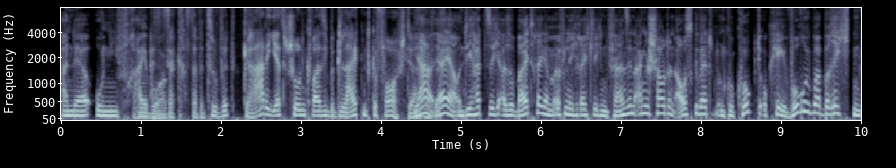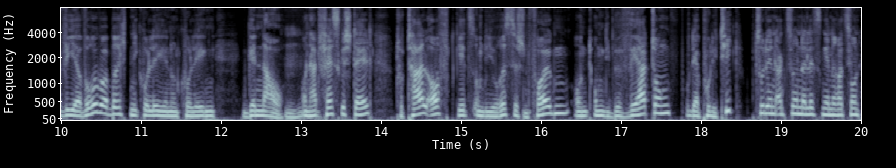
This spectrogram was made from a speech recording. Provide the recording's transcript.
an der Uni Freiburg. Das ist ja krass, dazu wird gerade jetzt schon quasi begleitend geforscht. Ja, ja, ja, ja. Und die hat sich also Beiträge im öffentlich-rechtlichen Fernsehen angeschaut und ausgewertet und geguckt, okay, worüber berichten wir, worüber berichten die Kolleginnen und Kollegen genau mhm. und hat festgestellt, total oft geht es um die juristischen Folgen und um die Bewertung der Politik zu den Aktionen der letzten Generation,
